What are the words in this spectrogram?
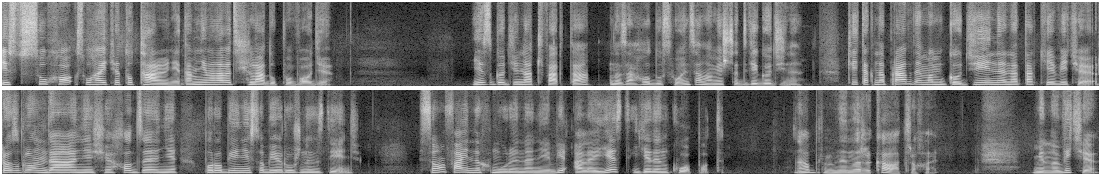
jest sucho, słuchajcie, totalnie, tam nie ma nawet śladu po wodzie. Jest godzina czwarta, do zachodu słońca mam jeszcze dwie godziny. Czyli tak naprawdę mam godzinę na takie, wiecie, rozglądanie się, chodzenie, porobienie sobie różnych zdjęć. Są fajne chmury na niebie, ale jest jeden kłopot. Dobra, będę narzekała trochę. Mianowicie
